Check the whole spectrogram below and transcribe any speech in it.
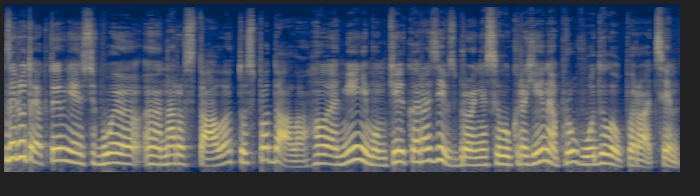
За лютий активність бою е, наростала, то спадала, але мінімум кілька разів Збройні сили України проводили операції.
